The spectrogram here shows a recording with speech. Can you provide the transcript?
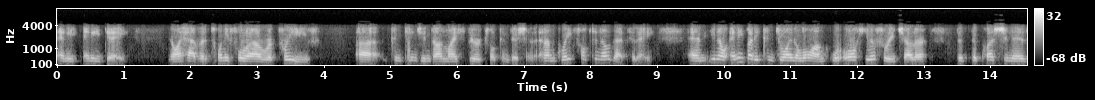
any any day. You know, I have a 24-hour reprieve uh, contingent on my spiritual condition. And I'm grateful to know that today. And, you know, anybody can join along. We're all here for each other. The, the question is,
